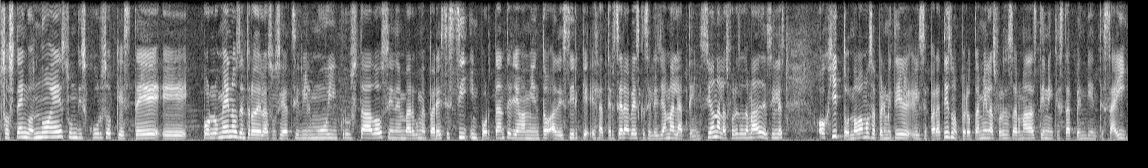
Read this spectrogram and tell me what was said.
sostengo, no es un discurso que esté, eh, por lo menos dentro de la sociedad civil, muy incrustado, sin embargo, me parece sí importante el llamamiento a decir que es la tercera vez que se les llama la atención a las Fuerzas Armadas, decirles, ojito, no vamos a permitir el separatismo, pero también las Fuerzas Armadas tienen que estar pendientes ahí,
